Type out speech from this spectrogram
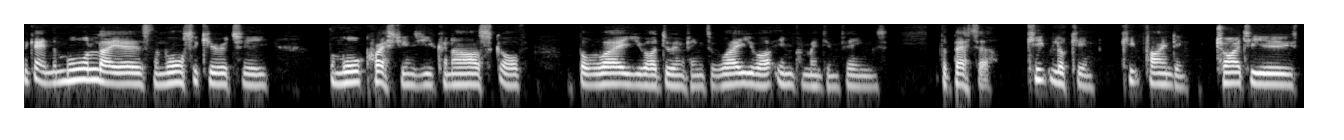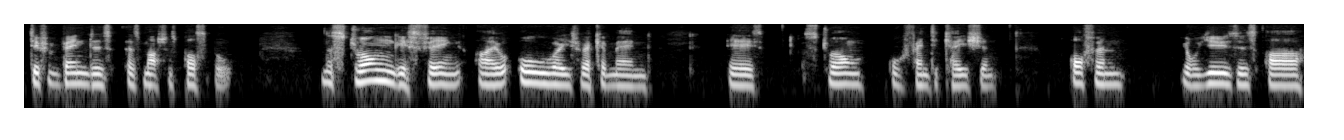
Again, the more layers, the more security, the more questions you can ask of the way you are doing things, the way you are implementing things, the better. Keep looking, keep finding. Try to use different vendors as much as possible. The strongest thing I always recommend is strong authentication. Often your users are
